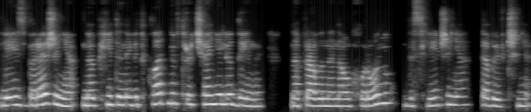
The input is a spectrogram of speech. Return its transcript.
для її збереження необхідне невідкладне втручання людини, направлене на охорону, дослідження та вивчення.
